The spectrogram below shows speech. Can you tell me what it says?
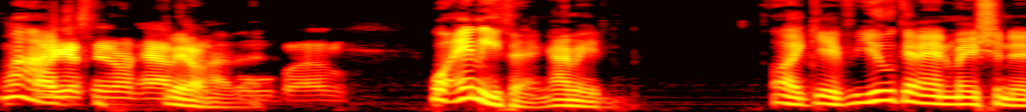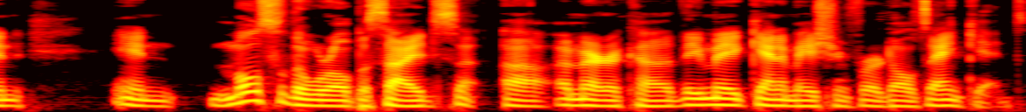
well, I guess they don't have we Deadpool, don't have that. but well, anything. I mean, like if you look at animation in in most of the world besides uh, America, they make animation for adults and kids.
